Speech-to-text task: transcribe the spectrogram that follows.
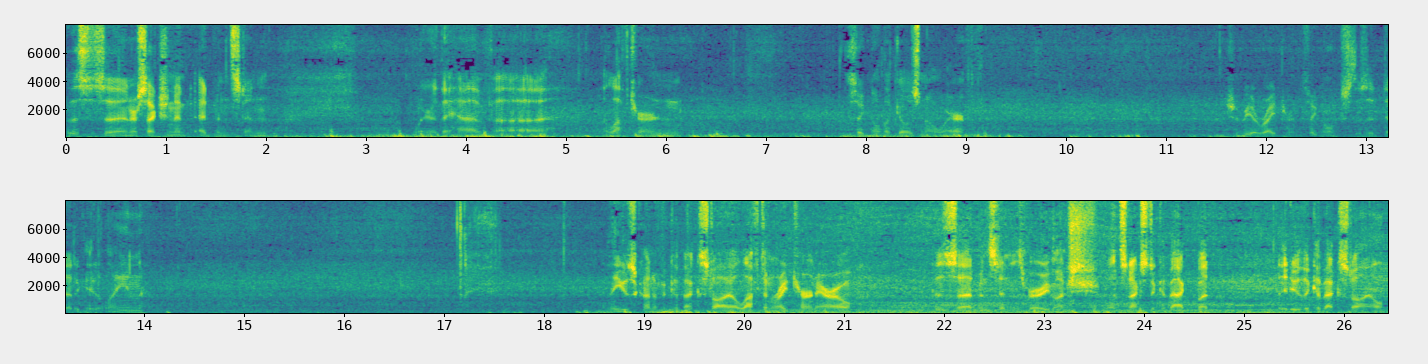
So this is an intersection at Edmundston where they have uh, a left turn signal that goes nowhere. Should be a right turn signal because there's a dedicated lane. And they use kind of a Quebec style left and right turn arrow because Edmundston is very much, well, it's next to Quebec, but they do the Quebec style.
